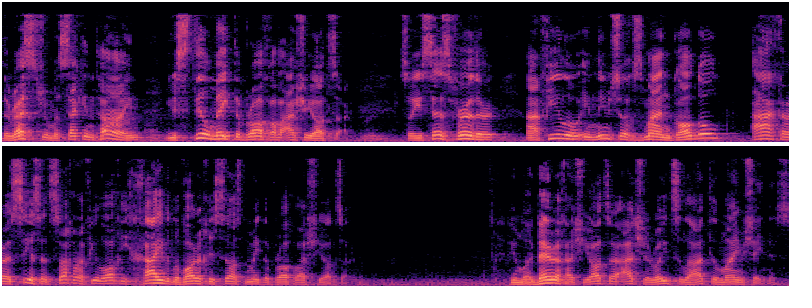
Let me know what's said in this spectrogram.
the restroom a second time, you still make the bracha of Asher Yotzar. So he says further, Afilu im nimshach zman gadol, achar asiyas et sachem afilu achi chayv levarach yisrael to make the bracha of Asher Yotzar. Vim loiberach Asher Yotzar ad sheroitz lahatil mayim shenis.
